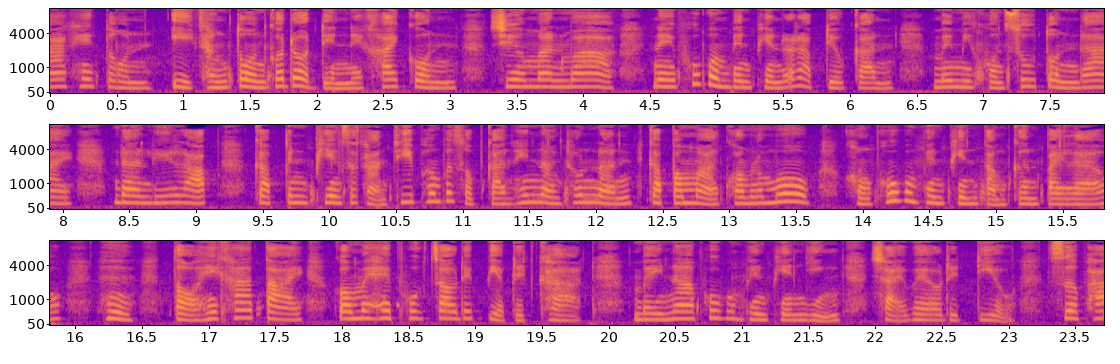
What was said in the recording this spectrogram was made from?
มากให้ตน อีกทั้งตนก็โดดเด่นในค่ายกล เชื่อมั่นว่าในผู้บำเพ็ญเพียรระดับเดียวกัน ไม่มีคนสู้ตนได้แดนลี้ลับกลับเป็นเพียงสถานที่เพิ่มประสบการณ์ให้นางเท่านั้น กับประมาทความละโมบของผู้บำเพ็ญเพียรต่ำเกินไปแล้วฮึต่อให้ข้าตายก็ไม่ให้พวกเจ้าได้เปรียบเด็ดขาด ใบหน้าผู้บำเพ็ญเพียรหญิง ฉายแววเด็ดเดี่ยว เสื้อผ้า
